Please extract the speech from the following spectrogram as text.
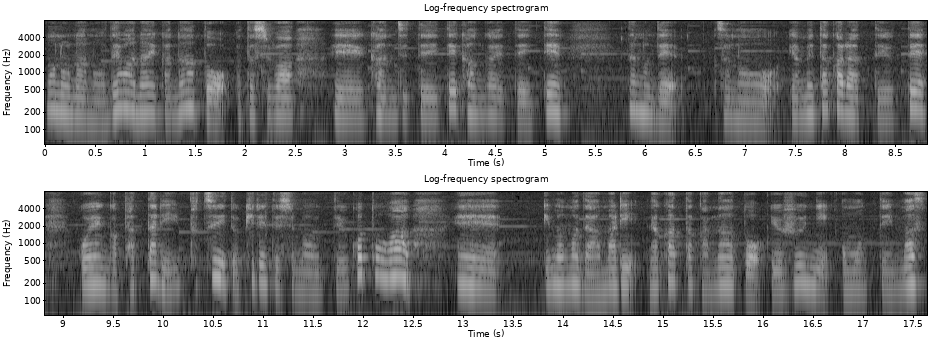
ものなのではないかなと私は、えー、感じていて考えていてなのでその辞めたからって言ってご縁がぱったりぷつりと切れてしまうっていうことは、えー、今まであまりなかったかなというふうに思っています。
